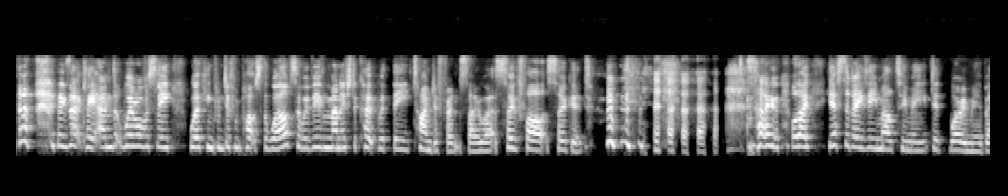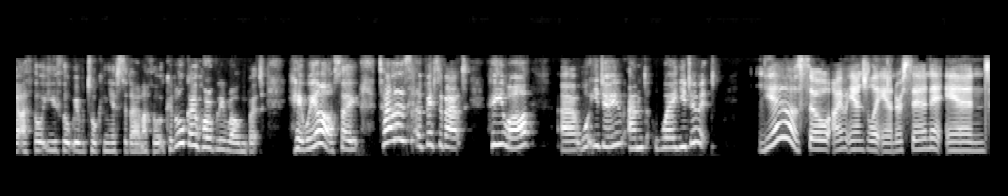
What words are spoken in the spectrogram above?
exactly, and we're obviously working from different parts of the world, so we've even managed to cope with the time difference. So uh, so far so good. So, although yesterday's email to me did worry me a bit, I thought you thought we were talking yesterday, and I thought it could all go horribly wrong, but here we are. So, tell us a bit about who you are, uh, what you do, and where you do it. Yeah, so I'm Angela Anderson, and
